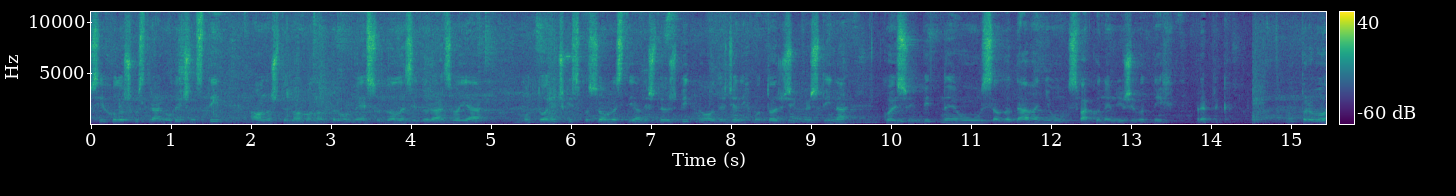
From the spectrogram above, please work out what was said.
psihološku stranu ličnosti, a ono što je normalno na prvom mesu dolazi do razvoja motoričkih sposobnosti, ali što je još bitno određenih motoričkih veština koje su im bitne u savladavanju svakodnevnih životnih prepreka. Upravo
